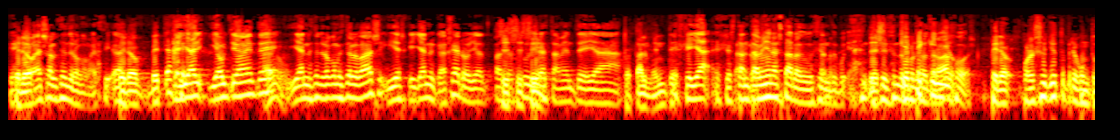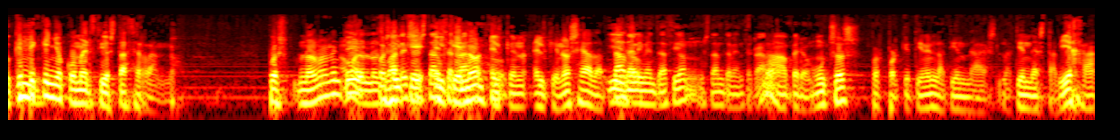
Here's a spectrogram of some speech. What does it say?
Que Pero- vas al centro comercial. pero vete a ya, ya últimamente, Claro. ya en el centro comercial vas y es que ya no hay cajero, ya pasas sí, tú sí. directamente ya. Totalmente. Es que ya, es que están Claro. también hasta de, Entonces, reducción de ¿qué puestos de pequeño- trabajos. Pero por eso yo te pregunto, ¿qué pequeño comercio está cerrando? Pues normalmente los pues el, bares que, están el, que no, el, que, no- el que no se ha Y de adaptado. alimentación están también cerrados. No, pero muchos, pues porque tienen la tienda, la tienda está vieja,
